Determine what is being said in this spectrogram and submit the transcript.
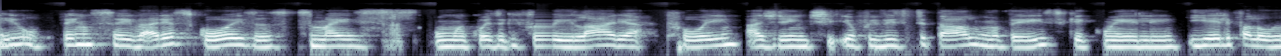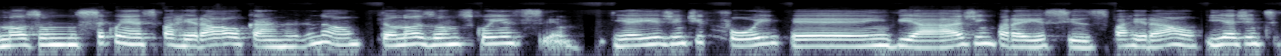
Eu pensei várias coisas, mas uma coisa que foi hilária foi a gente. Eu fui visitá-lo uma vez, fiquei com ele, e ele falou: Nós vamos. Você conhece Parreiral, Carmen? Não. Então nós vamos conhecer. E aí a gente foi é, em viagem para esses Parreiral e a gente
